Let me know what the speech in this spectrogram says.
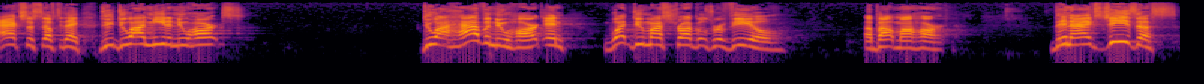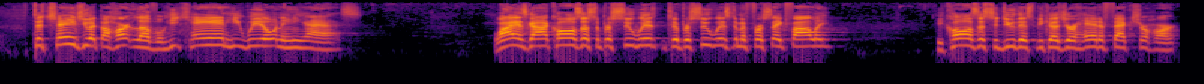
Ask yourself today do, do I need a new heart? Do I have a new heart? And what do my struggles reveal about my heart? Then ask Jesus to change you at the heart level. He can, He will, and He has. Why has God calls us to pursue, to pursue wisdom and forsake folly? He calls us to do this because your head affects your heart.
